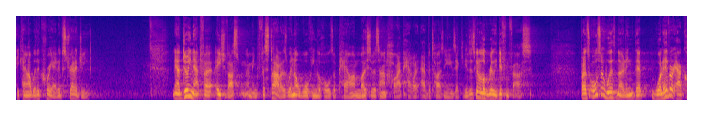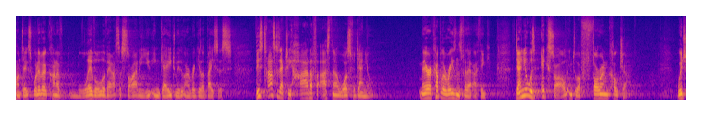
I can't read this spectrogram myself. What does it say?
He came up with a creative strategy. Now, doing that for each of us, I mean, for starters, we're not walking the halls of power. Most of us aren't high powered advertising executives. It's going to look really different for us. But it's also worth noting that whatever our context, whatever kind of level of our society you engage with on a regular basis, this task is actually harder for us than it was for Daniel. There are a couple of reasons for that, I think. Daniel was exiled into a foreign culture, which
